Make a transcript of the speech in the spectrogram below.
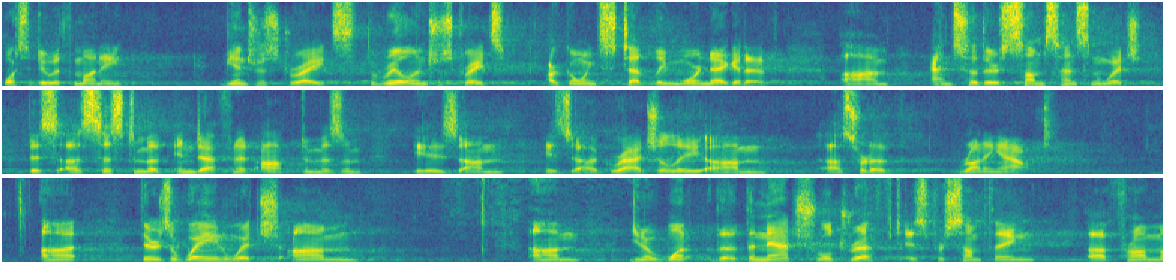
what to do with money. The interest rates, the real interest rates, are going steadily more negative. Um, and so there's some sense in which this uh, system of indefinite optimism is, um, is uh, gradually um, uh, sort of running out. Uh, there's a way in which um, um, you know, one, the, the natural drift is for something uh, from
